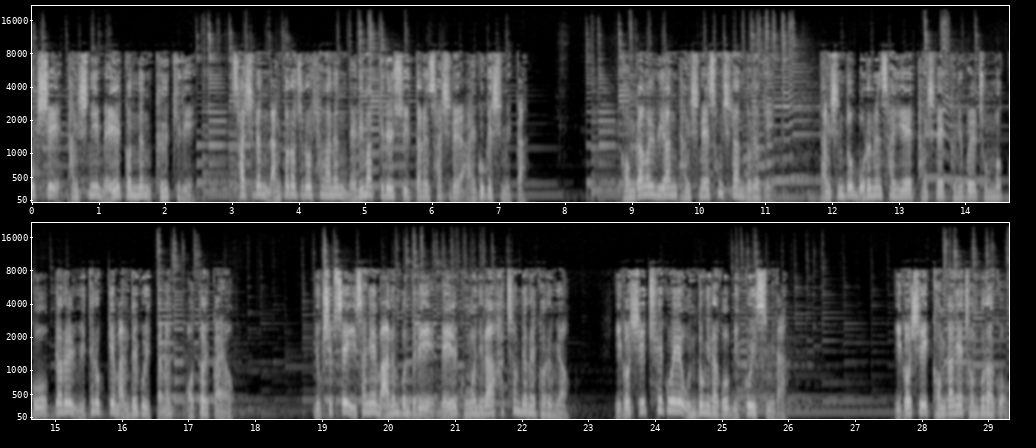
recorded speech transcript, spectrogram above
혹시 당신이 매일 걷는 그 길이 사실은 낭떠러지로 향하는 내리막길일 수 있다는 사실을 알고 계십니까? 건강을 위한 당신의 성실한 노력이 당신도 모르는 사이에 당신의 근육을 좀 먹고 뼈를 위태롭게 만들고 있다면 어떨까요? 60세 이상의 많은 분들이 매일 공원이나 하천변을 걸으며 이것이 최고의 운동이라고 믿고 있습니다. 이것이 건강의 전부라고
